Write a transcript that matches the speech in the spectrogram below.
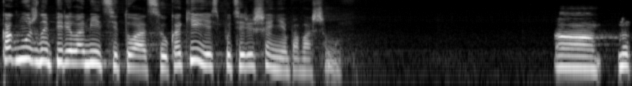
Как можно переломить ситуацию? Какие есть пути решения, по-вашему? А, ну,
